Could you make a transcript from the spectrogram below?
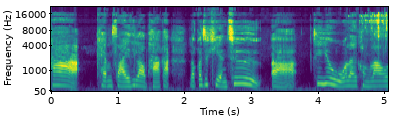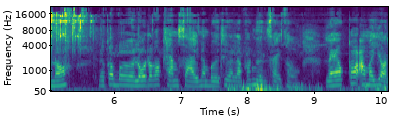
ค่าแคมป์ไซต์ที่เราพักอะ่ะเราก็จะเขียนชื่ออ่าที่อยู่อะไรของเราเนาะแล้วก็เบอร์รถแล้วก็แคมป์ไซต์นัมเบอร์ที่เราแล้วก็เงินใส่ซองแล้วก็เอามาหย่อน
